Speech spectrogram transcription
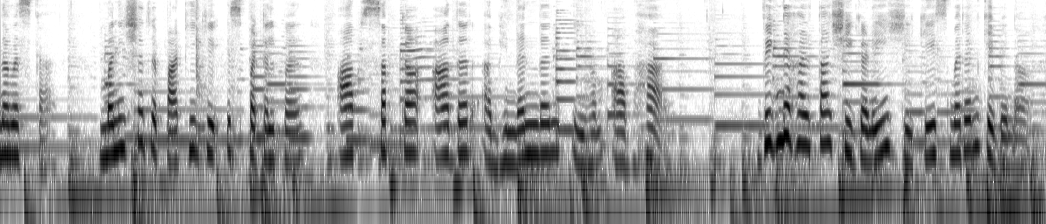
नमस्कार। मनीषा त्रिपाठी के इस पटल पर आप सबका आदर, अभिनंदन एवं आभार। विघ्नहर्ता श्री गणेश जी के स्मरण के बिना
